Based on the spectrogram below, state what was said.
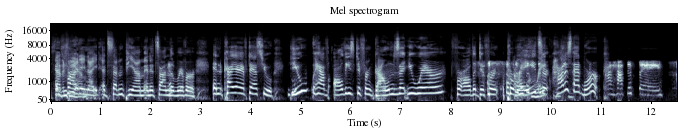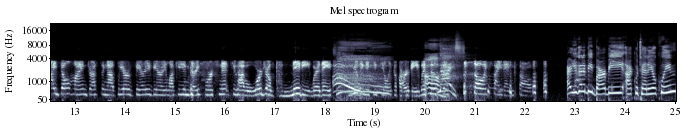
7 and Friday p.m.. night at seven p.m. and it's on the river. And Kaia, I have to ask you: Do you have all these different gowns that you wear for all the different parades? Or how does that work? I have to say, I don't mind dressing up. We are very, very lucky and very fortunate to have a wardrobe committee where they oh. really make you feel like a Barbie, which Oh. is Nice. just so exciting. So, Are you going to be Barbie Aquatennial Queen?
